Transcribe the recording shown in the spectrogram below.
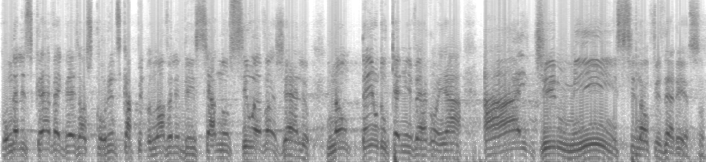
Quando ele escreve a igreja aos Coríntios, capítulo 9, ele diz: Se anuncio o evangelho, não tenho do que me envergonhar. Ai de mim se não fizer isso.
